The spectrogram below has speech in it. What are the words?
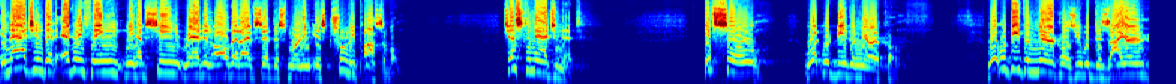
Imagine that everything we have seen, read, and all that I've said this morning is truly possible. Just imagine it. If so, what would be the miracle? What would be the miracles you would desire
